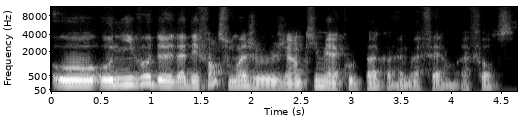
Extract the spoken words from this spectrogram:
au, au niveau de la défense, moi, j'ai un petit mea culpa quand même à faire, à force.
